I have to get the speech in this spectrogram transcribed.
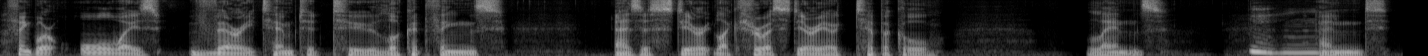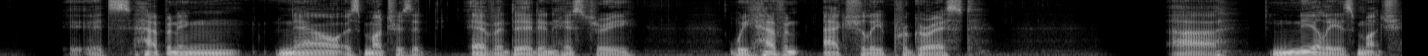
I think we're always very tempted to look at things as a stereo, like through a stereotypical lens, and it's happening now as much as it ever did in history. We haven't actually progressed uh, nearly as much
